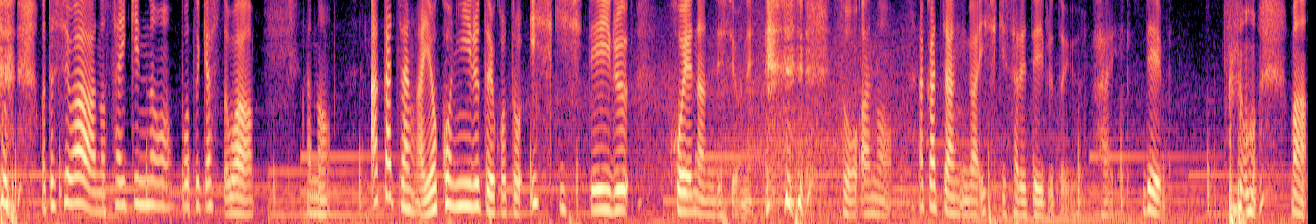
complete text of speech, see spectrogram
私はあの最近のポッドキャストはあの赤ちゃんが横にいるということを意識している声なんですよね。そうあの赤ちゃんが意識されているという。はい。であのまあ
